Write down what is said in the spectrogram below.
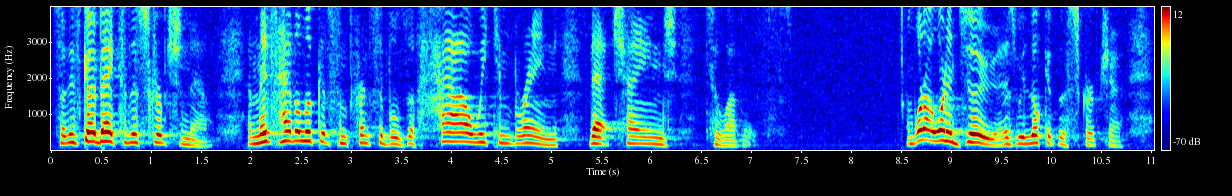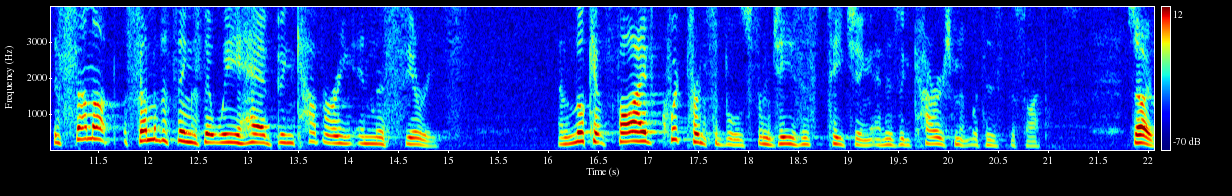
So let's go back to the scripture now. And let's have a look at some principles of how we can bring that change to others. And what I want to do as we look at the scripture is sum up some of the things that we have been covering in this series and look at five quick principles from Jesus' teaching and his encouragement with his disciples. So,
